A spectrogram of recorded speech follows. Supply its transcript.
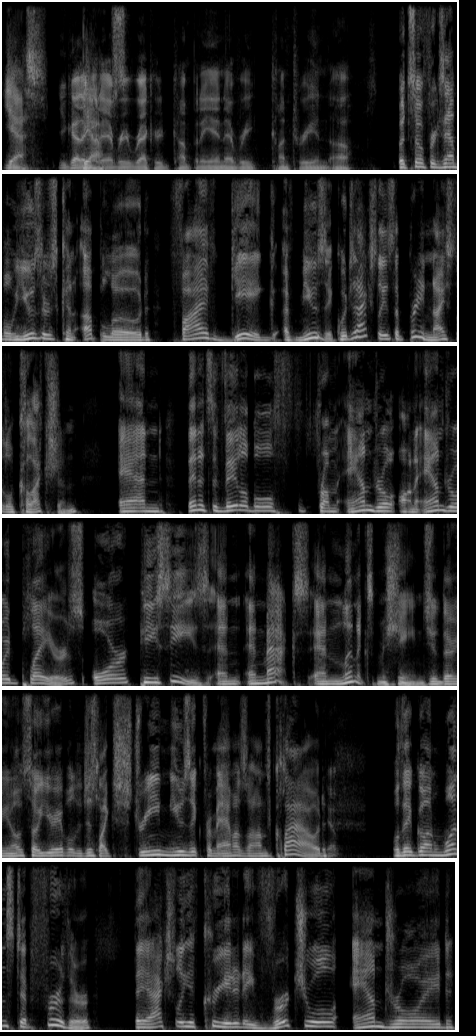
Yes. you got to Yeah. get every record company in every country, and oh, But so, for example, users can upload five gig of music, which actually is a pretty nice little collection. And then it's available f- from Android on Android players or PCs and, and Macs and Linux machines. You, there, you know, so you're able to just like stream music from Amazon's cloud. Yep. Well, they've gone one step further. They actually have created a virtual Android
